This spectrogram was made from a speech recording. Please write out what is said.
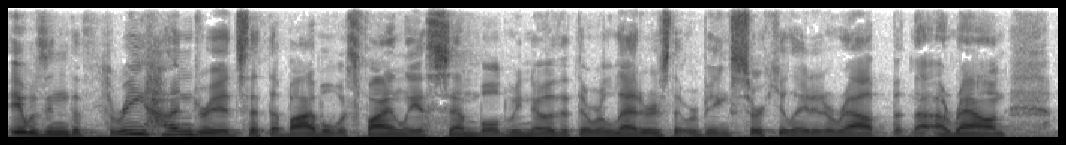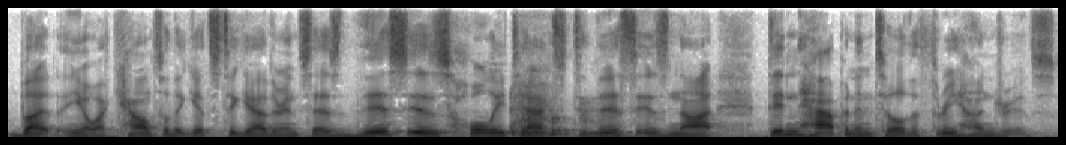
it was in the 300s that the Bible was finally assembled. We know that there were letters that were being circulated around, but, uh, around, but you know, a council that gets together and says this is holy text, this is not, didn't happen until the 300s.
